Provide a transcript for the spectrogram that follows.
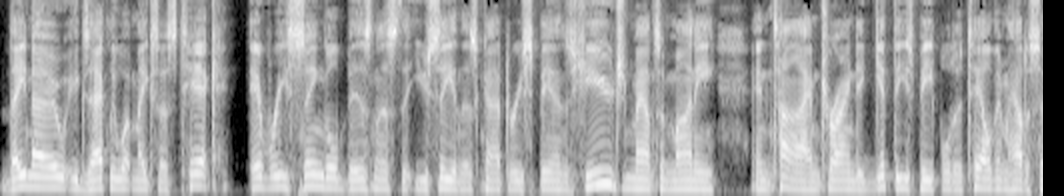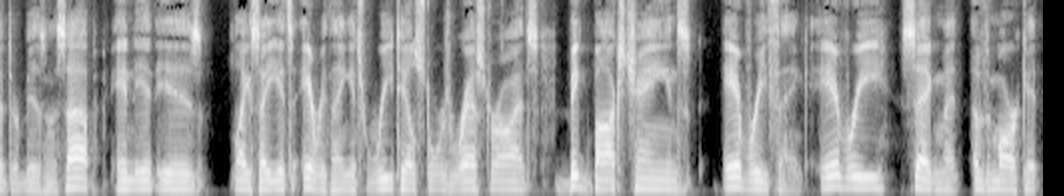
They know exactly what makes us tick. Every single business that you see in this country spends huge amounts of money and time trying to get these people to tell them how to set their business up. And it is like I say, it's everything. It's retail stores, restaurants, big box chains, everything. Every segment of the market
